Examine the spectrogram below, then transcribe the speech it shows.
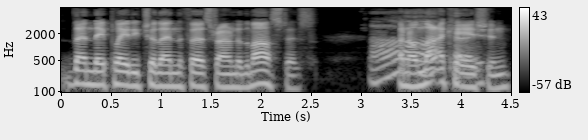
then they played each other in the first round of the Masters. Ah, and on that okay. occasion,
